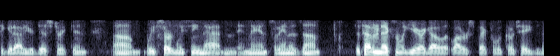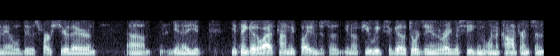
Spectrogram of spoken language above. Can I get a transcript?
to get out of your district, and um, we've certainly seen that. And, and man, Savannah's um, just having an excellent year. I got a lot of respect for what Coach Hayes has been able to do his first year there, and um, you know, you you think of the last time we played him just a you know a few weeks ago towards the end of the regular season to win the conference, and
